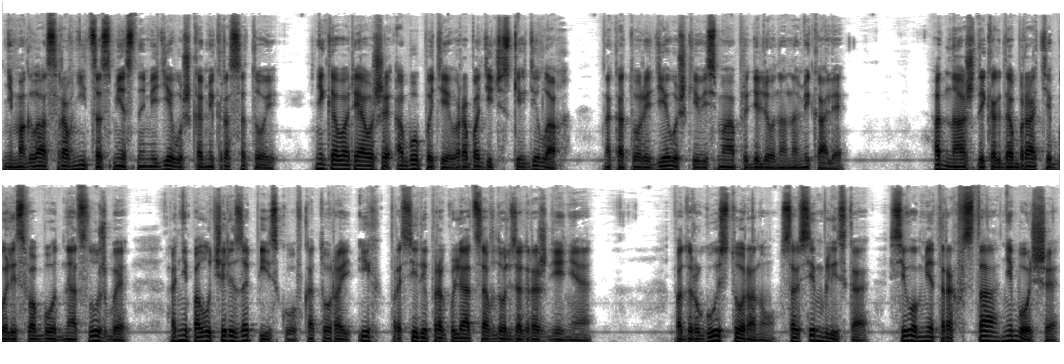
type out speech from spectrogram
не могла сравниться с местными девушками красотой, не говоря уже об опыте в романтических делах, на который девушки весьма определенно намекали. Однажды, когда братья были свободны от службы, они получили записку, в которой их просили прогуляться вдоль заграждения. По другую сторону, совсем близко, всего метрах в ста, не больше,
